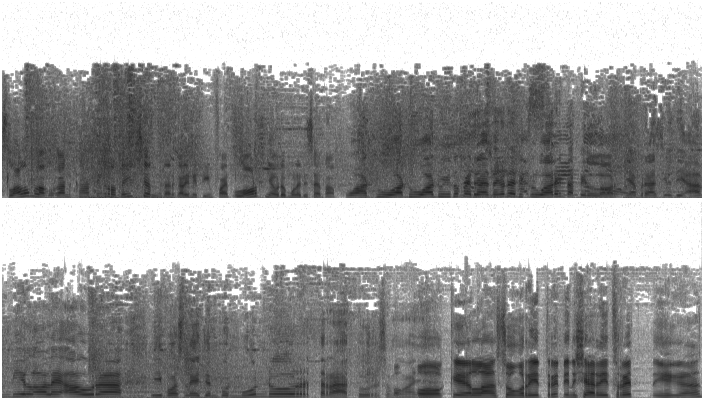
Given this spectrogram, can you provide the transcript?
Selalu melakukan cutting rotation dan kali ini team fight Lordnya udah mulai di setup. Waduh, waduh, waduh itu federasinya udah dikeluarin tapi Lordnya berhasil diambil oleh Aura. EVOS Legend pun mundur, teratur semuanya. Oke, langsung retreat, inisial retreat, iya kan?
